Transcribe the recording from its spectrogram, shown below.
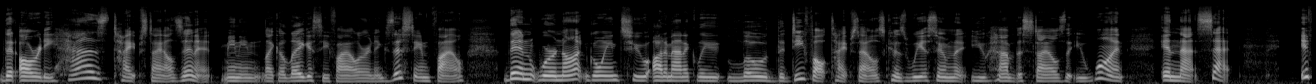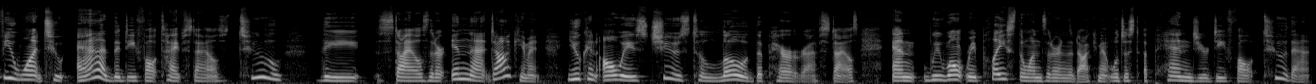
that already has type styles in it, meaning like a legacy file or an existing file, then we're not going to automatically load the default type styles because we assume that you have the styles that you want in that set. If you want to add the default type styles to the styles that are in that document, you can always choose to load the paragraph styles. And we won't replace the ones that are in the document, we'll just append your default to that.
